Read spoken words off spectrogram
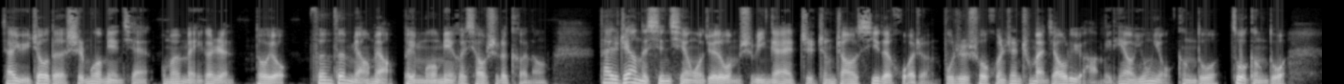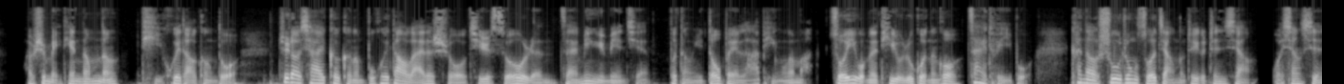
在宇宙的石磨面前，我们每个人都有分分秒秒被磨灭和消失的可能。带着这样的心情，我觉得我们是不是应该只争朝夕的活着？不是说浑身充满焦虑哈，每天要拥有更多、做更多，而是每天能不能体会到更多，知道下一刻可能不会到来的时候，其实所有人在命运面前不等于都被拉平了吗？所以我们的题主如果能够再退一步，看到书中所讲的这个真相，我相信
